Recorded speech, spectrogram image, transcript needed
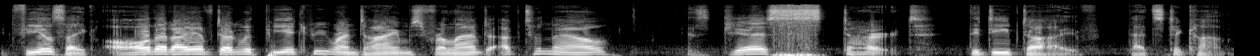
It feels like all that I have done with PHP runtimes for Lambda up till now is just start the deep dive that's to come.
